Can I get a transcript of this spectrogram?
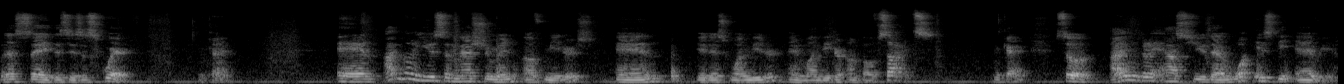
Let's say this is a square okay? And I'm going to use a measurement of meters, and it is one meter and one meter on both sides, okay? So I'm going to ask you that what is the area?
